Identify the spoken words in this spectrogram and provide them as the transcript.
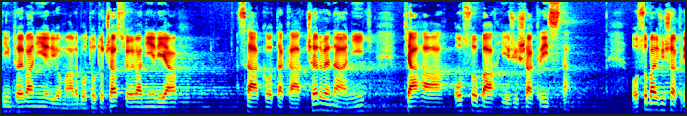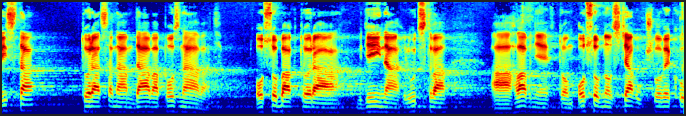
týmto evaníliom, alebo touto časťou evanília sa ako taká červená niť ťahá osoba Ježiša Krista. Osoba Ježiša Krista, ktorá sa nám dáva poznávať. Osoba, ktorá v dejinách ľudstva a hlavne v tom osobnom vzťahu k človeku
